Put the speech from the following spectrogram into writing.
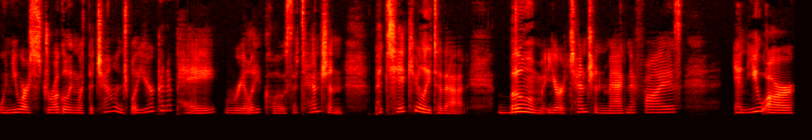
when you are struggling with the challenge. Well, you're going to pay really close attention, particularly to that. Boom, your attention magnifies, and you are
